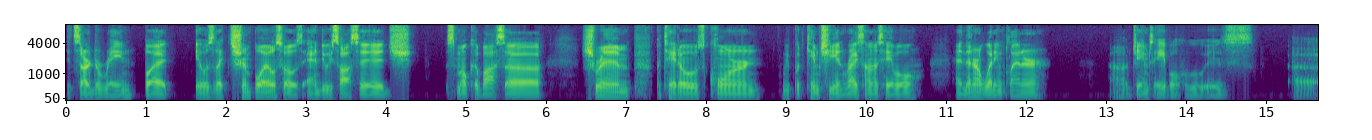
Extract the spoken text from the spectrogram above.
it started to rain. But it was like shrimp boil, so it was andouille sausage, smoked kielbasa, shrimp, potatoes, corn. We put kimchi and rice on the table, and then our wedding planner, uh, James Abel, who is uh,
